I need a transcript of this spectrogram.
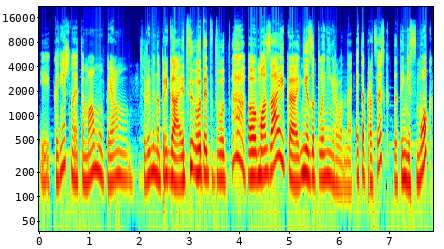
И, конечно, это маму прям все время напрягает. Вот этот вот э, мозаика незапланированная. Это процесс, когда ты не смог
